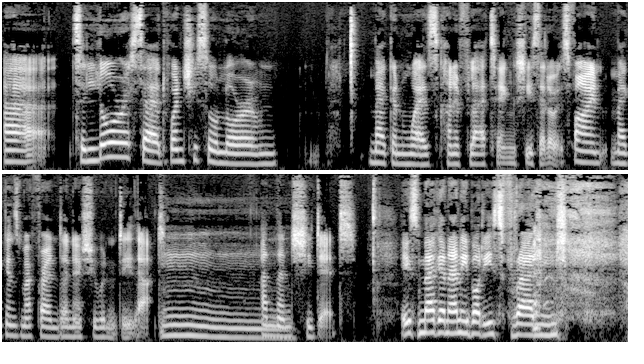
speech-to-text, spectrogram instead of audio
Uh, so Laura said when she saw Laura and Megan Wes kind of flirting, she said, "Oh, it's fine. Megan's my friend. I know she wouldn't do that." Mm. And then she did. Is megan anybody's friend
